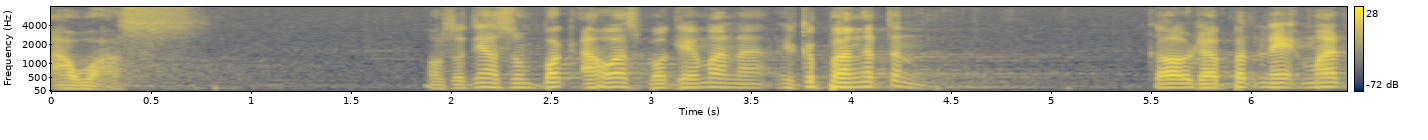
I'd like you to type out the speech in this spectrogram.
awas. Maksudnya sumpek, awas bagaimana? Ya kebangetan. Kalau dapat nikmat,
